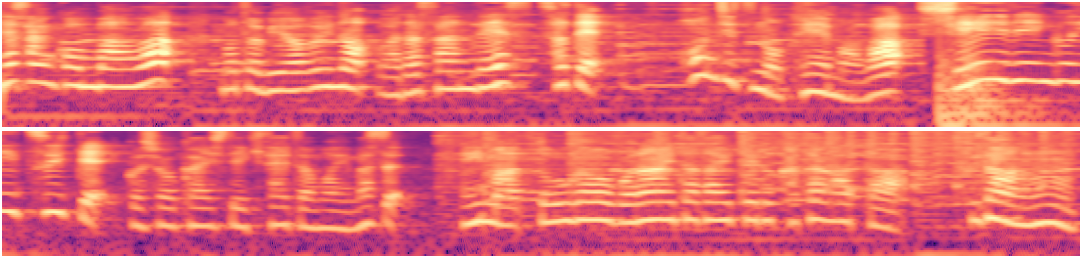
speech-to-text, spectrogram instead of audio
皆さんこんばんは。元美容部員の和田さんです。さて本日のテーマはシェーディングについてご紹介していきたいと思います。今動画をご覧いただいている方々普段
